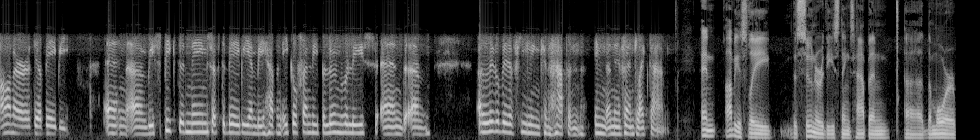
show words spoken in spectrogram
honor their baby and um, we speak the names of the baby, and we have an eco-friendly balloon release, and um, a little bit of healing can happen in an event like that. And obviously, the sooner these things happen, uh, the more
